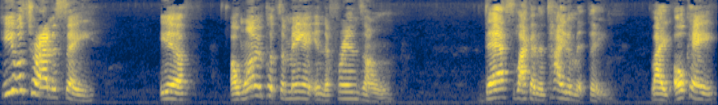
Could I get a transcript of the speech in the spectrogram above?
He was trying to say if a woman puts a man in the friend zone, that's like an entitlement thing. Like, okay,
